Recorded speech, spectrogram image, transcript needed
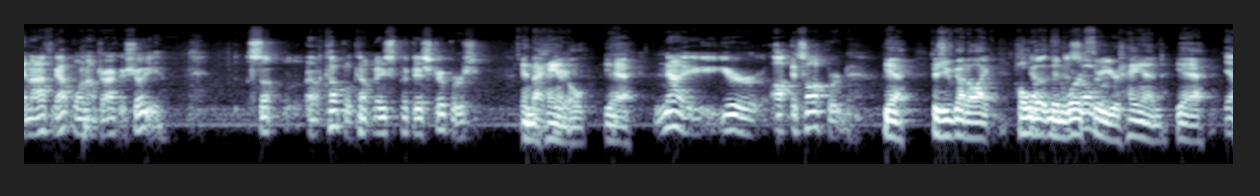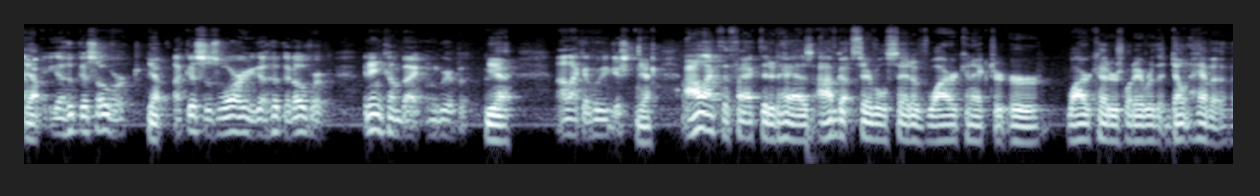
and I've got one out there I can show you. Some, a couple of companies put their strippers. In the handle, yeah. Now you're, it's awkward. Yeah, because you've got to like hold it and then work through your hand. Yeah. Yeah, Yep. you gotta hook this over it. Yep. Like this is wire, you gotta hook it over it, and then come back and grip it. Yeah. I like it where you just, Yeah. I like the fact that it has. I've got several set of wire connector or wire cutters, whatever, that don't have a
